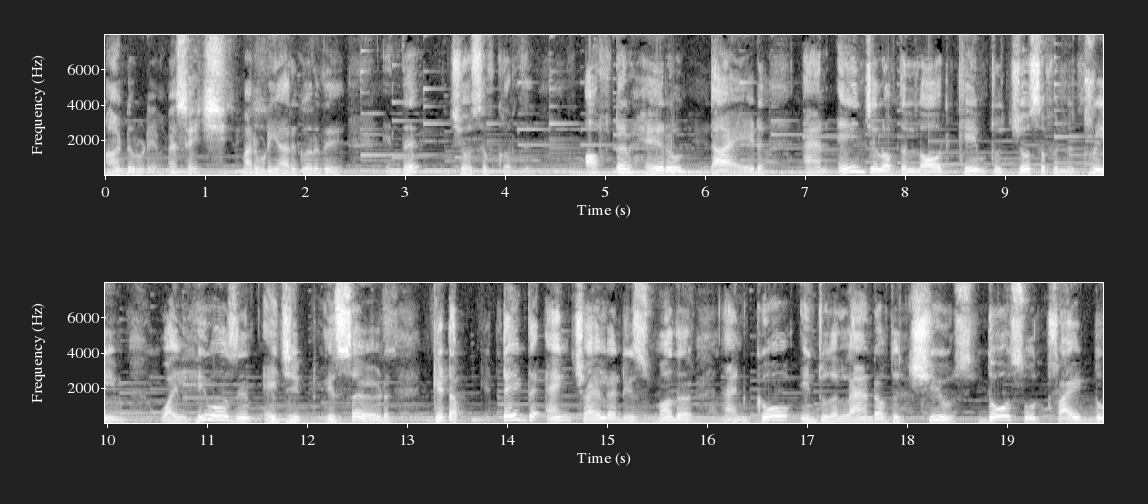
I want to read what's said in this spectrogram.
ஆண்டவருடைய மெசேஜ் மறுபடியும் யாருக்கு வருது? இந்த ஜோசப்க்கு வருது. After Herod died an angel of the lord came to joseph in a dream while he was in egypt he said get up take the young child and his mother and go into the land of the jews those who tried to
